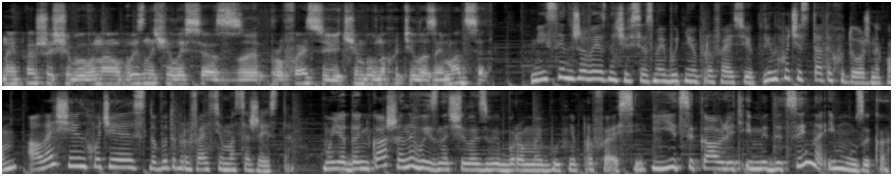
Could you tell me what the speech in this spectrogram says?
Найперше, щоб вона визначилася з професією, чим би вона хотіла займатися. Мій син вже визначився з майбутньою професією. Він хоче стати художником, але ще він хоче здобути професію масажиста. Моя донька ще не визначилась з вибором майбутньої професії. Її цікавлять і медицина, і музика.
